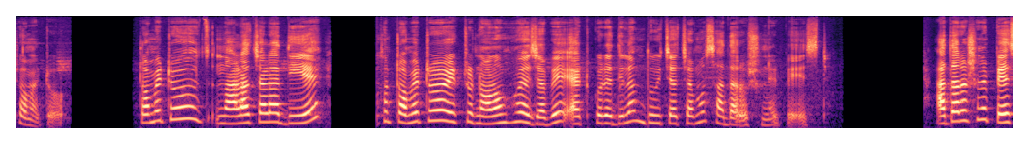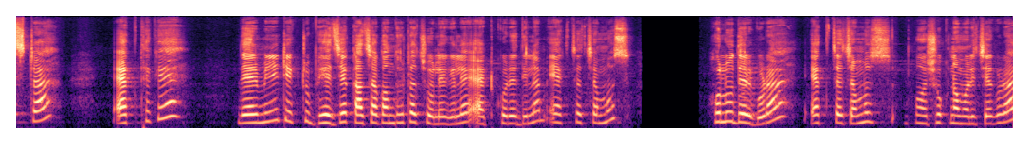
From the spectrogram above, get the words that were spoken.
টমেটো। টমেটো নাড়াচাড়া দিয়ে যখন টমেটো একটু নরম হয়ে যাবে অ্যাড করে দিলাম দুই চা চামচ আদা রসুনের পেস্ট আদা রসুনের পেস্টটা এক থেকে দেড় মিনিট একটু ভেজে কাঁচা গন্ধটা চলে গেলে অ্যাড করে দিলাম এক চা চামচ হলুদের গুঁড়া, এক চা চামচ শুকনো মরিচের গুঁড়া,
